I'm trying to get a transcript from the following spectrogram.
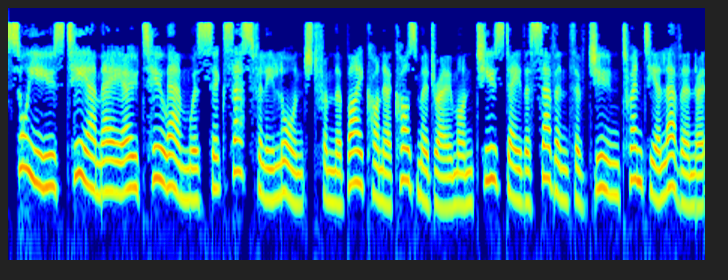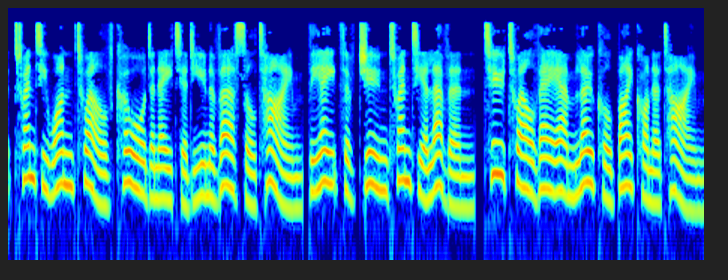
Soyuz TMA-02M was successfully launched from the Baikonur Cosmodrome on Tuesday 7 June 2011 at 21:12 Coordinated Universal Time, the 8th of June 2011, 2:12 a.m. local Baikonur time.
